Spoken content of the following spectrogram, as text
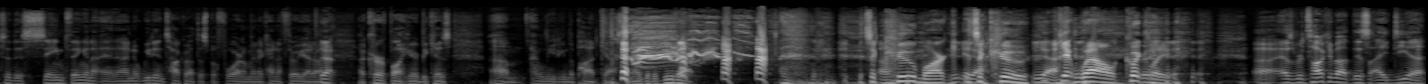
to this same thing. And I, and I know we didn't talk about this before, and I'm going to kind of throw you out a, Yeah. a curveball here because um, I'm leading the podcast and I get to do that. It's a coup, Mark. It's a coup. Yeah. Get well quickly. uh, as we're talking about this idea,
